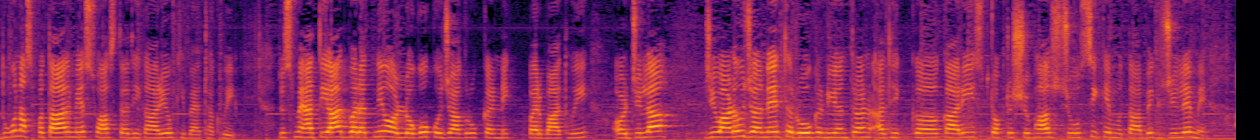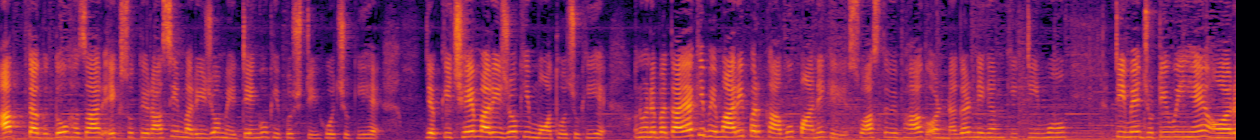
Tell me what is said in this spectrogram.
दून अस्पताल में स्वास्थ्य अधिकारियों की बैठक हुई, जिसमें एहतियात बरतने और लोगों को जागरूक करने पर बात हुई और जिला जीवाणु जनित रोग नियंत्रण अधिकारी डॉक्टर सुभाष जोशी के मुताबिक ज़िले में अब तक दो हज़ार एक सौ तिरासी मरीजों में डेंगू की पुष्टि हो चुकी है, जबकि छह मरीजों की मौत हो चुकी है। उन्होंने बताया कि बीमारी पर काबू पाने के लिए स्वास्थ्य विभाग और नगर निगम की टीमों टीमें जुटी हुई हैं और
